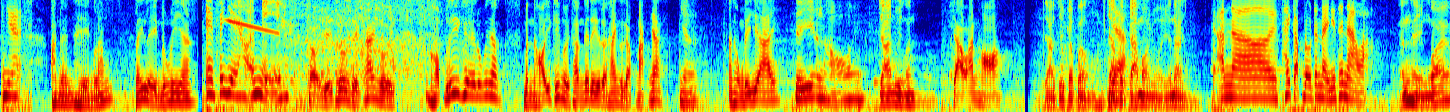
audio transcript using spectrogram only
Dạ. Anh này anh hiền lắm. Lấy liền luôn đi nha. Em phải về hỏi mẹ. Trời dễ thương thiệt. Hai người hợp lý ghê luôn á nha. Mình hỏi ý kiến người thân cái đi rồi hai người gặp mặt nha. Dạ. Anh hùng đi với ai? Đi anh họ. Chào anh Quyền Linh. Chào anh họ. Chào chị Cát Tường Chào Dạ. tất cả mọi người ở đây anh à, thấy cặp đôi trên này như thế nào ạ? Anh hiền quá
